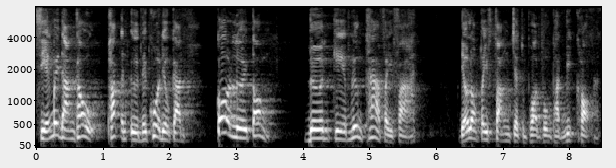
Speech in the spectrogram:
เสียงไม่ดังเท่าพักอื่นๆ ในขั้วเดียวกัน ก็เลยต้องเดินเกมเรื่องค่าไฟฟ้า เดี๋ยวลองไปฟังจตุพรพรหมพันธ์วิเคราะห์นะ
